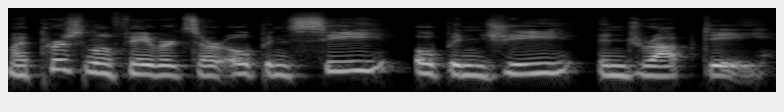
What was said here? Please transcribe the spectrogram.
My personal favorites are open C, open G, and drop D.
